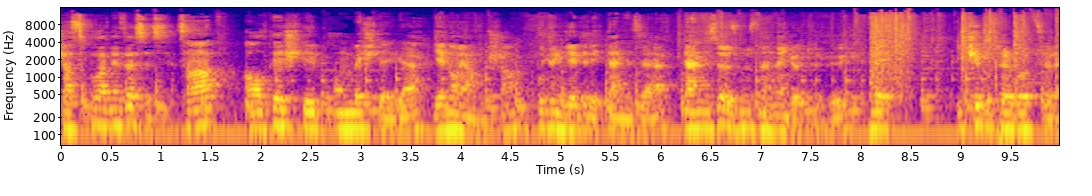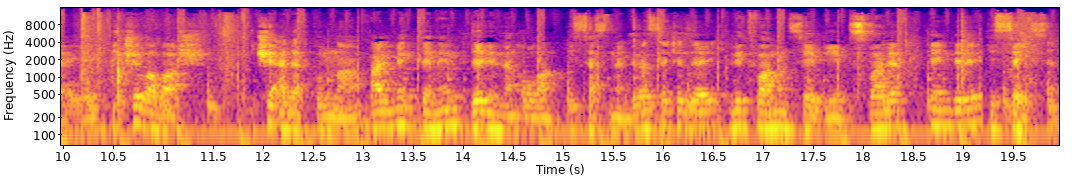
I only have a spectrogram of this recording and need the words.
Kasıblar necəsiz? Saat 6 işləyib 15 dəqiqə yeni oyanmışam. Bu gün gedirik dənizə. Dənizə özümüzlə nə götürürük? Və 2 buterbrod çörəyi, 2 lavaş, 2 ədəd bundan, Almette'nin delindən olan hissəsindən biraz çəkəcəyik. Litvanın sevdiyim svale pendiri hissə-hissə.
